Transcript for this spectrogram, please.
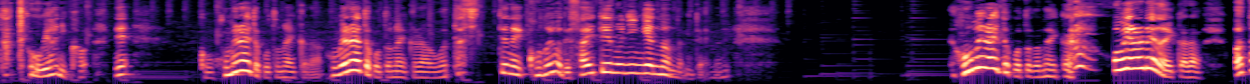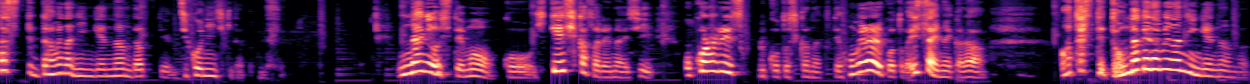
だって親にかねこう褒められたことないから褒められたことないから私ってねこの世で最低の人間なんだみたいなね褒められたことがないから 褒められないから私ってダメな人間なんだっていう自己認識だったんですよ。何をしてもこう否定しかされないし怒られることしかなくて褒められることが一切ないから私ってどんだけダメな人間なんだっ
